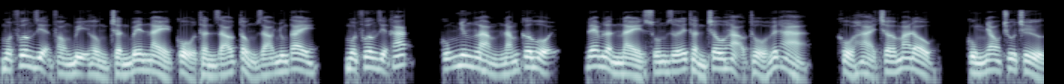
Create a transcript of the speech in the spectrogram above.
một phương diện phòng bị hồng trần bên này cổ thần giáo tổng giáo nhúng tay, một phương diện khác, cũng nhưng làm nắm cơ hội, đem lần này xuống dưới thần châu hạo thổ huyết hà, khổ hải chờ ma đầu, cùng nhau chu trừ.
